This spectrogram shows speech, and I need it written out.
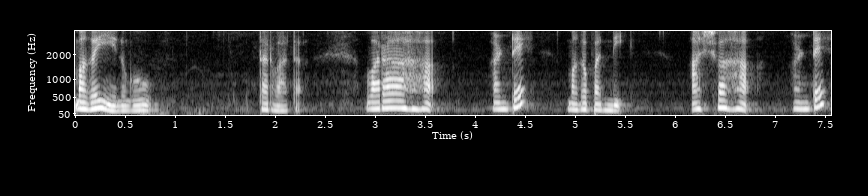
మగ ఏనుగు. తర్వాత వరాహ అంటే మగపంది. అశ్వహ అంటే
